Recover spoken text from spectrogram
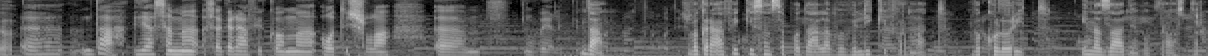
Uh, da, jaz sem s grafikom otišla um, v veliki da. format. V grafiki sem se podala v veliki format, v kolorit in na zadnje v prostor.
